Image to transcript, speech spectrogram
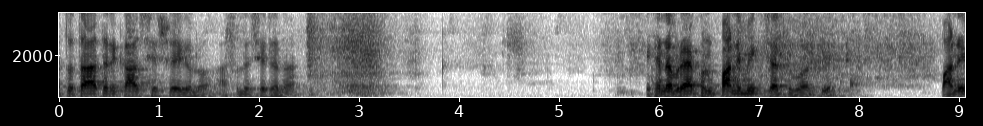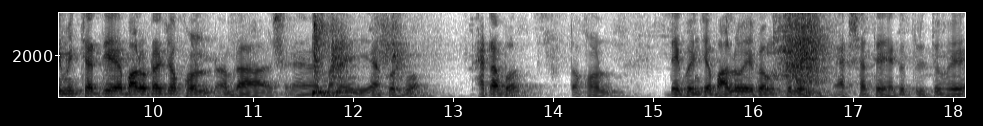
এত তাড়াতাড়ি কাজ শেষ হয়ে গেল, আসলে সেটা না। এখানে আমরা এখন পানি মিক্সচার দেবো আর কি। পানি মিক্সচার দিয়ে বালুটা যখন আমরা মানে ইয়া করব, ফেটাবো, তখন দেখবেন যে বালু এবং সিমেন্ট একসাথে একত্রিত হয়ে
